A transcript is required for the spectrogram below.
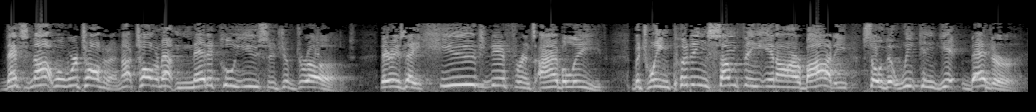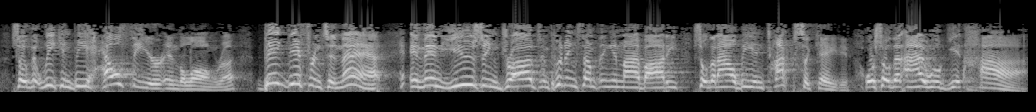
that's not what we're talking about. I'm not talking about medical usage of drugs. There is a huge difference, I believe, between putting something in our body so that we can get better, so that we can be healthier in the long run. Big difference in that, and then using drugs and putting something in my body so that I'll be intoxicated, or so that I will get high.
